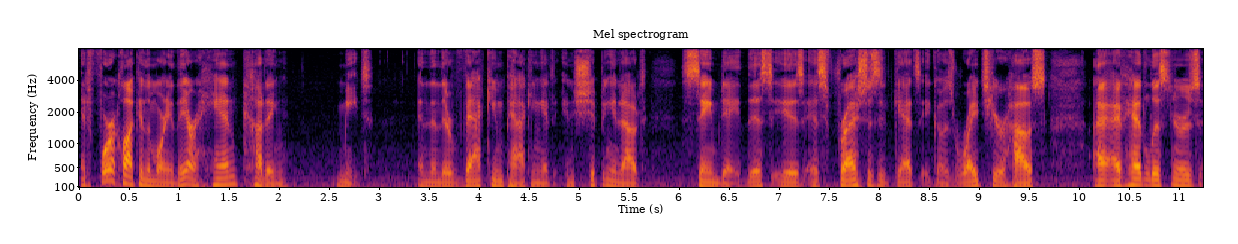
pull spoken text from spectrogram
at four o'clock in the morning, they are hand cutting meat and then they're vacuum packing it and shipping it out same day. This is as fresh as it gets. It goes right to your house. I, have had listeners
